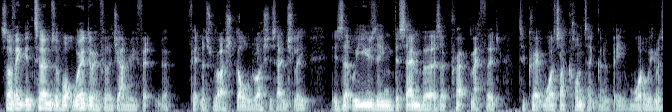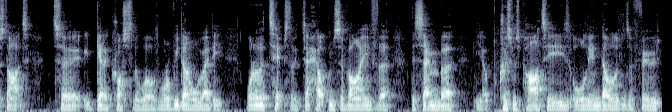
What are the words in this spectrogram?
So I think in terms of what we're doing for the January fit, the fitness rush, gold rush, essentially, is that we're using December as a prep method to create what's our content going to be. What are we going to start to get across to the world? What have we done already? What are the tips that to help them survive the December? You know, Christmas parties, all the indulgence of food,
